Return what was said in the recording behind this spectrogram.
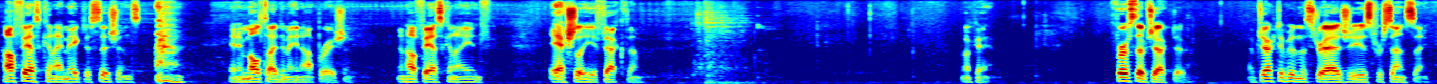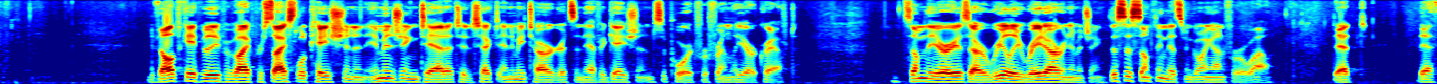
how fast can I make decisions in a multi-domain operation? And how fast can I actually affect them? Okay. First objective. Objective in the strategy is for sensing. Developed capability to provide precise location and imaging data to detect enemy targets and navigation support for friendly aircraft. Some of the areas are really radar and imaging. This is something that's been going on for a while. That, that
